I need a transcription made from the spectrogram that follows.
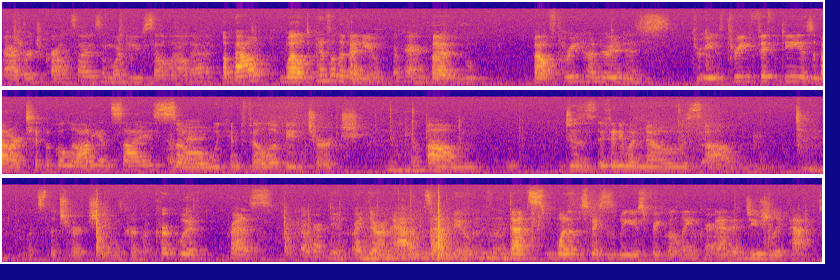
average crowd size and what do you sell out at? About, well, it depends on the venue. Okay. But about three hundred is, three, three fifty is about our typical audience size, okay. so we can fill a big church. Mhm. Um, just, if anyone knows, um, what's the church in Kirkwood, Kirkwood Press, Okay. Yeah. right there on Adams Avenue. Mhm. That's one of the spaces we use frequently, Okay. and it's usually packed.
